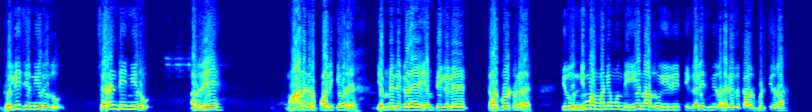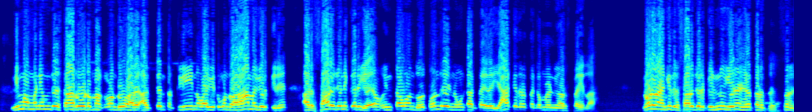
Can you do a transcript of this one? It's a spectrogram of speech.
ಗಲೀಜು ನೀರು ಇದು ಚರಂಡಿ ನೀರು. ಅಲ್ರಿ? ಮಹಾನಗರ ಪಾಲಿಕೆಯವರೇ, ಎಂ ಎಲ್ ಎಗಳೇ, ಎಂ ಪಿಗಳೇ, ಕಾರ್ಪೊರೇಟರ್ಗಳೇ, ಇದು ನಿಮ್ಮ ಮನೆ ಮುಂದೆ ಏನಾದ್ರೂ ಈ ರೀತಿ ಗಲೀಜು ನೀರು ಹರಿಯೋದಕ್ಕಾದ್ರೂ ಬಿಡ್ತೀರಾ? ನಿಮ್ಮ ಮನೆ ಮುಂದೆ ಸ್ಟಾರ್ ರೋಡ್ ಮಾಡ್ಕೊಂಡು ಅತ್ಯಂತ ಕ್ಲೀನ್ ಆಗಿ ಇಟ್ಕೊಂಡು ಆರಾಮಾಗಿರ್ತೀರಿ ಆದ್ರೆ ಸಾರ್ವಜನಿಕರಿಗೆ ಇಂತ ಒಂದು ತೊಂದರೆ ಉಂಟಾಗ್ತಾ ಇದೆ. ಯಾಕೆ ಇದ್ರ ಗಮನ ನೀವು ಹರಿಸ್ತಾ ಇಲ್ಲ? ನೋಡೋಣ ಹಂಗಿದ್ರೆ ಸಾರ್ವಜನಿಕ ಇನ್ನೂ ಏನೇನು ಹೇಳ್ತಾರಂತೆ ಸರ್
